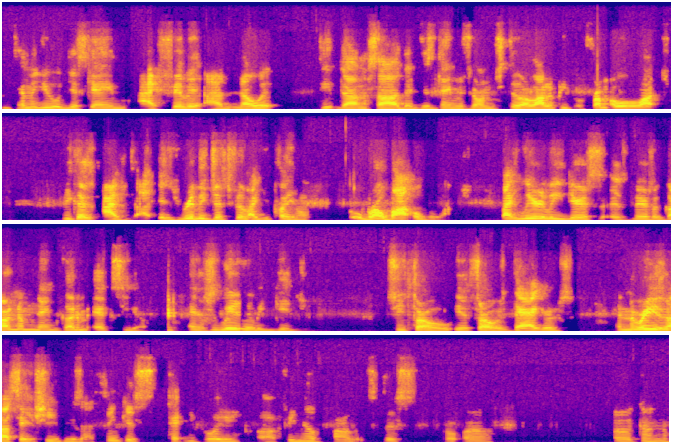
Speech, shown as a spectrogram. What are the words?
I'm telling you, this game, I feel it, I know it deep down inside that this game is going to steal a lot of people from Overwatch because I, I it's really just feel like you're playing on robot Overwatch. Like literally, there's there's a Gundam named Gundam Exia, and it's literally Genji. She throw it throws daggers, and the reason I say she because I think it's technically uh female pilots. This uh uh Gundam.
